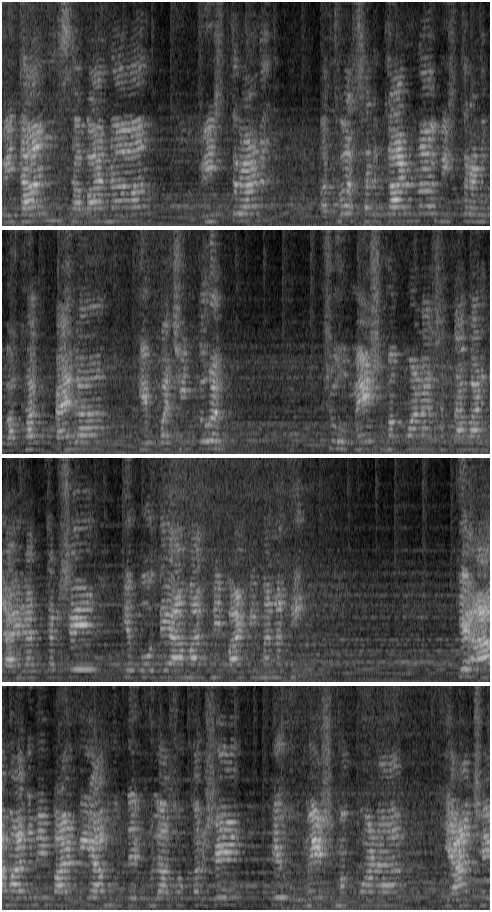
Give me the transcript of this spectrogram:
વિધાનસભાના વિસ્તરણ અથવા સરકારના વિસ્તરણ વખત પહેલા કે પછી તુરંત? શું ઉમેશ મકવાણા સત્તાવાર જાહેરાત કરશે કે પોતે આમ આદમી પાર્ટીમાં નથી? કે આમ આદમી પાર્ટી આ મુદ્દે ખુલાસો કરશે કે ઉમેશ મકવાણા ક્યાં છે?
